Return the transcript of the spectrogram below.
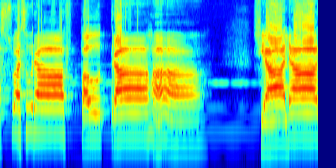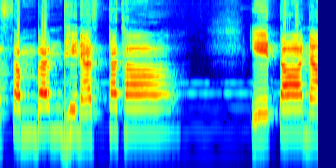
स्वसुराः पौत्राः श्यालाः सम्बन्धिनस्तथा। एतान्न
